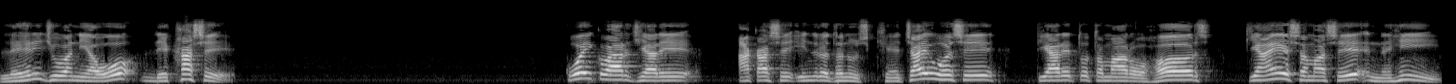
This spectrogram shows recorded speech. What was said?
લહેરી જુવાનિયાઓ દેખાશે. કોઈક વાર જ્યારે આકાશે ઇન્દ્રધનુષ ખેંચાયું હશે, ત્યારે તો તમારો હર્ષ ક્યાંય સમાશે નહીં.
